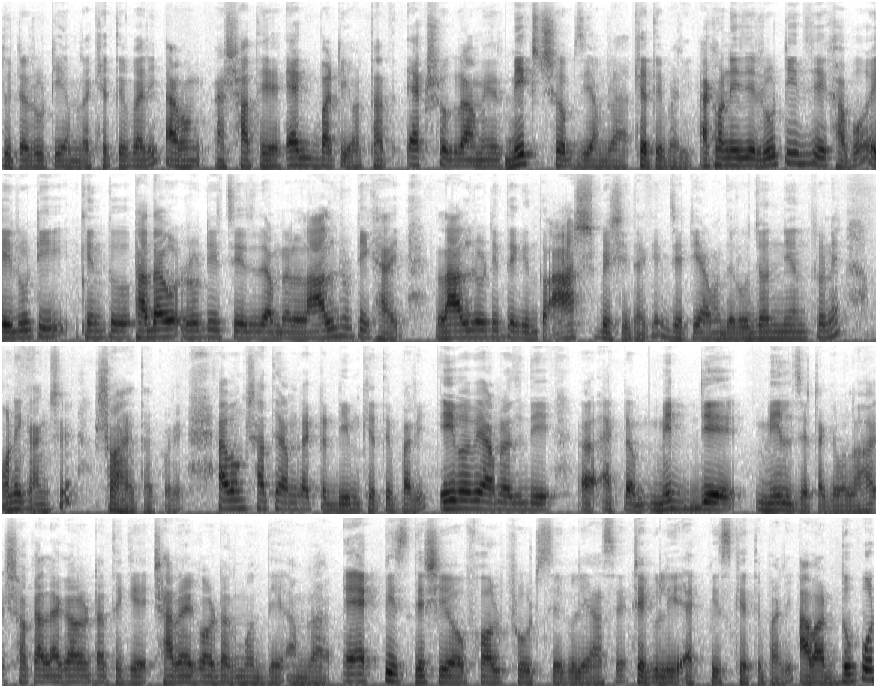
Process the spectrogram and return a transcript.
দুইটা রুটি আমরা খেতে পারি এবং সাথে এক বাটি অর্থাৎ একশো গ্রামের মিক্সড সবজি আমরা খেতে পারি। এখন এই যে রুটি যে খাব, এই রুটি কিন্তু সাদা রুটির চেয়ে যদি আমরা লাল রুটি খাই, লাল রুটিতে কিন্তু আঁশ বেশি থাকে, যেটি আমাদের ওজন নিয়ন্ত্রণে অনেকাংশে সহায়তা করে। এবং সাথে আমরা একটা ডিম খেতে পারি। এইভাবে আমরা যদি একটা মিড ডে মিল যেটাকে বলা হয়, সকাল এগারোটা থেকে সাড়ে এগারোটার মধ্যে আমরা এক পিস দেশীয় ফল ফ্রুটস যেগুলি আছে, সেগুলি এক পিস খেতে পারি। আবার দুপুর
